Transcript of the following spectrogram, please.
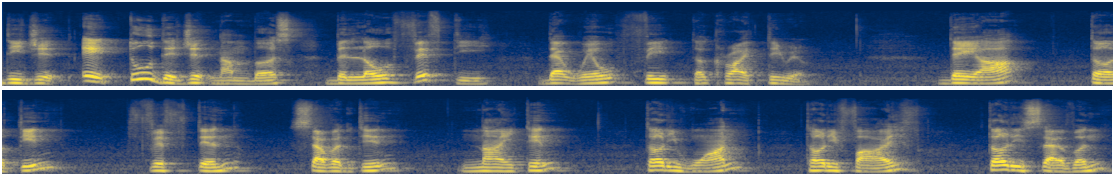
digit, 8 two-digit numbers below 50 that will fit the criteria. They are 13, 15, 17, 19, 31, 35, 37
